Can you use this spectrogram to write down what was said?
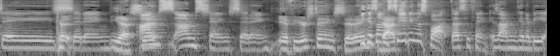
stay sitting. yeah, sit- I'm I'm staying sitting if you're staying sitting, because I'm saving the spot. That's the thing is I'm gonna be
